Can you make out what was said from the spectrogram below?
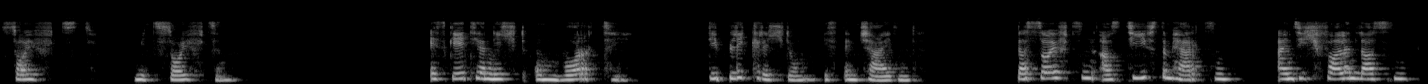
seufzt mit Seufzen. Es geht hier nicht um Worte. Die Blickrichtung ist entscheidend. Das Seufzen aus tiefstem Herzen, ein sich fallen lassen,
